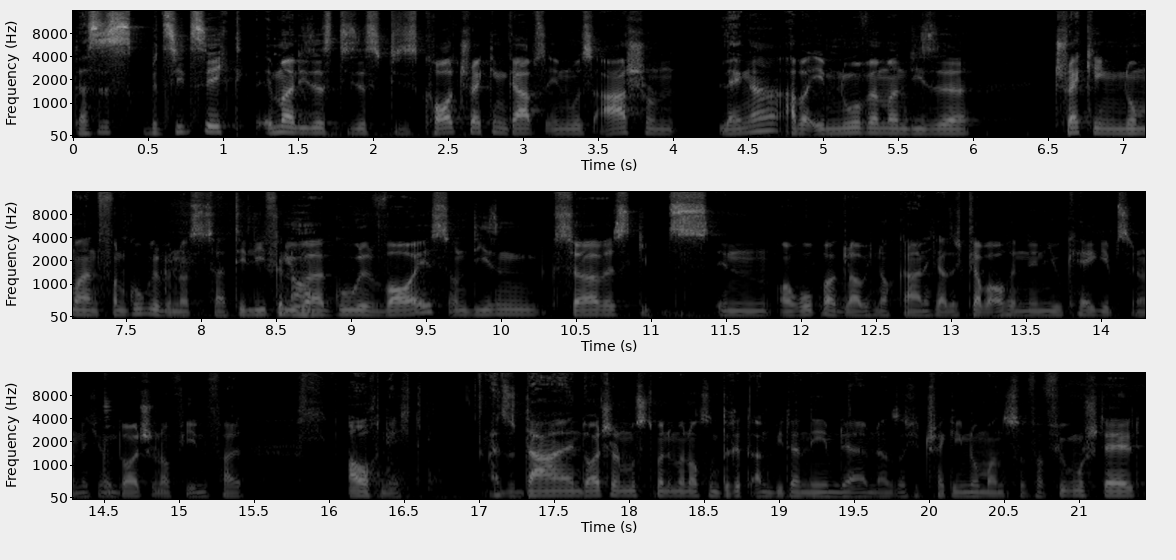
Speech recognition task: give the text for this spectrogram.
Das ist, bezieht sich immer dieses, dieses, dieses Call-Tracking gab es in den USA schon länger, aber eben nur, wenn man diese Tracking-Nummern von Google benutzt hat. Die liefen Genau. über Google Voice und diesen Service gibt es in Europa, glaube ich, noch gar nicht. Also ich glaube auch in den UK gibt es den noch nicht und in Deutschland auf jeden Fall auch nicht. Also da in Deutschland musste man immer noch so einen Drittanbieter nehmen, der einem dann solche Tracking-Nummern zur Verfügung stellt.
